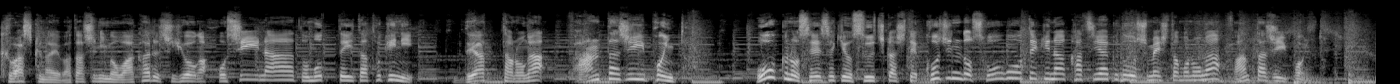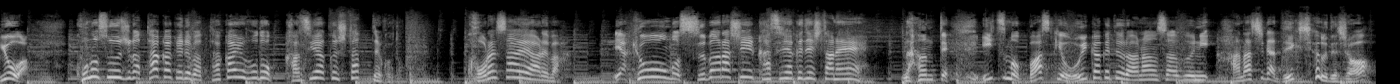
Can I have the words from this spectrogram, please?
詳しくない私にも分かる指標が欲しいなと思っていた時に出会ったのがファンタジーポイント。多くの成績を数値化して個人の総合的な活躍度を示したものがファンタジーポイント。要はこの数字が高ければ高いほど活躍したってこと。これさえあればいや今日も素晴らしい活躍でしたね。なんていつもバスケを追いかけてるアナウンサー風に話ができちゃうでしょ。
